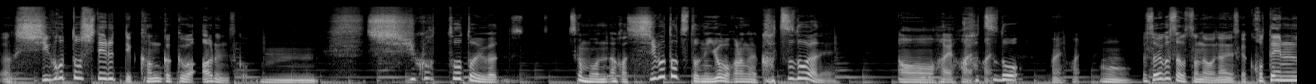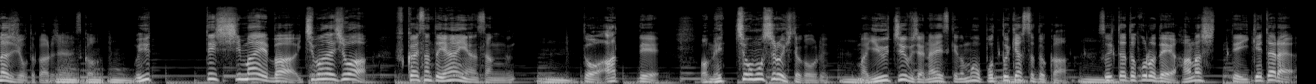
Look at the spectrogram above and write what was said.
あ仕事してるっていう感覚はあるんですか？うん。仕事というか、つつかもうなんか仕事っつうとね、ようわからんが活動やね。ああはいはいはい。活動。はいはい。うん。それこそその何ですか古典ラジオとかあるじゃないですか。うんうん言ってしまえば一番最初は深井さんとヤンヤンさんうん。と会ってあめっちゃ面白い人がおる、うんまあ YouTube じゃないですけどもポッドキャストとか、うんそういったところで話していけたら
